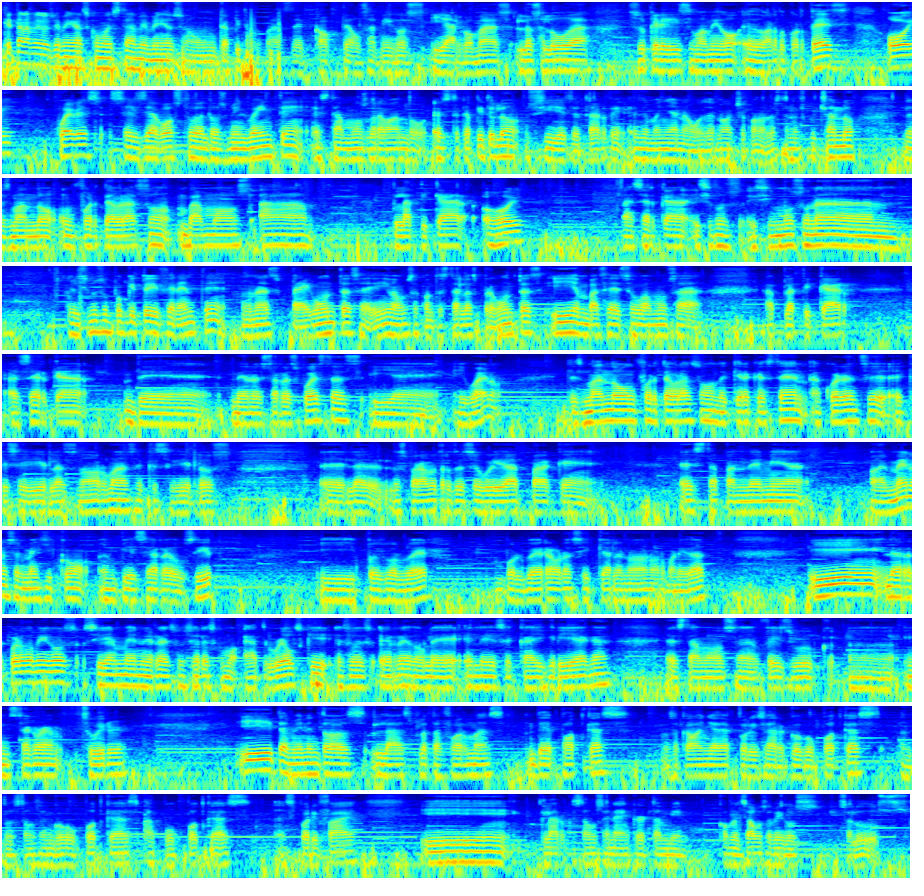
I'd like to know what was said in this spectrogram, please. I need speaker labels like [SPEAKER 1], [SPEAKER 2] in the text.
[SPEAKER 1] ¿Qué tal amigos y amigas? ¿Cómo están? Bienvenidos a un capítulo más de Cocktails amigos y algo más. Los saluda su queridísimo amigo Eduardo Cortés. Hoy, jueves 6 de agosto del 2020, estamos grabando este capítulo. Si es de tarde, es de mañana o es de noche cuando lo estén escuchando. Les mando un fuerte abrazo. Vamos a platicar hoy acerca, hicimos, hicimos una lo hicimos un poquito diferente, unas preguntas ahí, vamos a contestar las preguntas y en base a eso vamos a, platicar acerca de, nuestras respuestas eh, y, bueno, les mando un fuerte abrazo donde quiera que estén, acuérdense, hay que seguir las normas, hay que seguir los, eh, los parámetros de seguridad para que esta pandemia, al menos en México, empiece a reducir y pues volver, volver ahora sí que a la nueva normalidad. Y les recuerdo amigos, síganme en mis redes sociales como @realsky, eso es R W L S K Y. Estamos en Facebook, uh, Instagram, Twitter y también en todas las plataformas de podcast. Nos acaban ya de actualizar Google Podcast, entonces estamos en Google Podcast, Apple Podcast, Spotify y claro que estamos en Anchor también. Comenzamos amigos. Saludos.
